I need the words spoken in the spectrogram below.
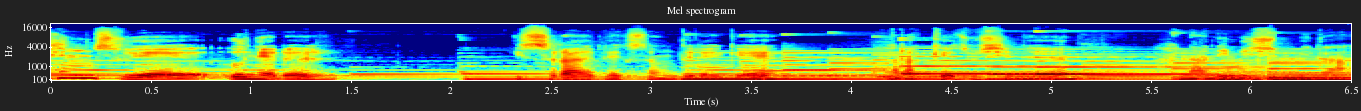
행수의 은혜를 이스라엘 백성들에게 허락해 주시는 하나님이십니다.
